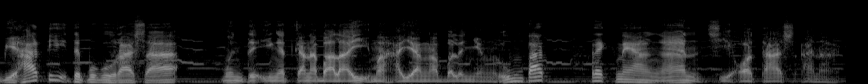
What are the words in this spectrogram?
bihati tepuguh rasa munte inget kana balai mah hayang ngabelenyeng lumpat rek neangan si otas anak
